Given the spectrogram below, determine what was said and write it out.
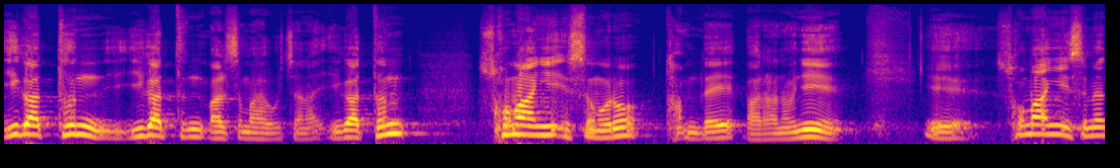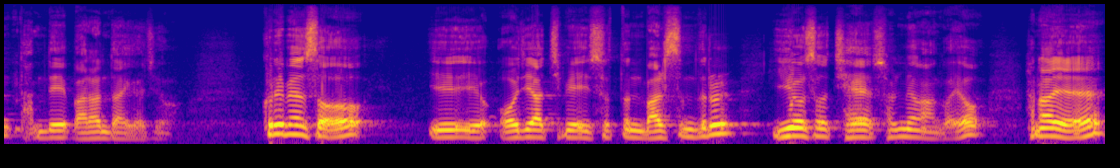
이 같은 이 같은 말씀을 하고 있잖아요. 이 같은 소망이 있으므로 담대히 말하노니 예, 소망이 있으면 담대히 말한다 이거죠. 그러면서 이 어제 아침에 있었던 말씀들을 이어서 재 설명한 거예요. 하나의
